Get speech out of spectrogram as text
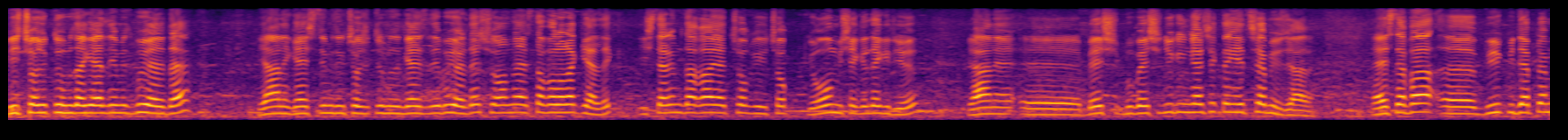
Biz çocukluğumuza geldiğimiz bu yerde yani gençliğimizin çocukluğumuzun geldiği bu yerde şu anda esnaf olarak geldik. İşlerimiz de gayet çok iyi, çok yoğun bir şekilde gidiyor. Yani e, beş, bu beşinci gün gerçekten yetişemiyoruz yani. Esnafa e, büyük bir deprem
